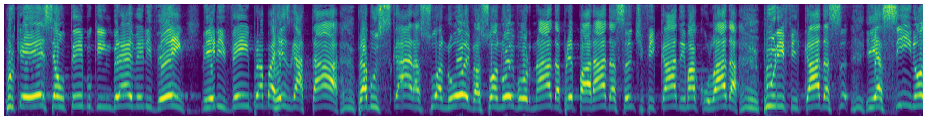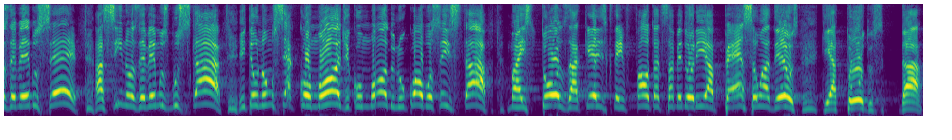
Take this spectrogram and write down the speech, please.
porque esse é um tempo que em breve Ele vem, Ele vem para resgatar, para buscar a sua noiva, a sua noiva ornada, preparada, santificada, imaculada, purificada, e assim nós devemos ser, assim nós devemos buscar. Então não se acomode com o modo no qual você está, mas todos aqueles que têm falta de sabedoria, peçam a Deus que a todos dá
